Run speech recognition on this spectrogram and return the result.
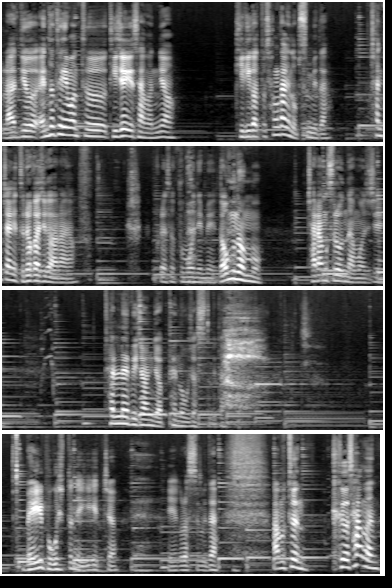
라디오 엔터테인먼트 DJ상은요 길이가 또 상당히 높습니다. 찬장에 들어가지가 않아요. 그래서 부모님이 너무너무 자랑스러운 나머지 텔레비전 옆에 놓으셨습니다. 매일 보고 싶단 얘기겠죠. 예, 그렇습니다. 아무튼 그 상은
